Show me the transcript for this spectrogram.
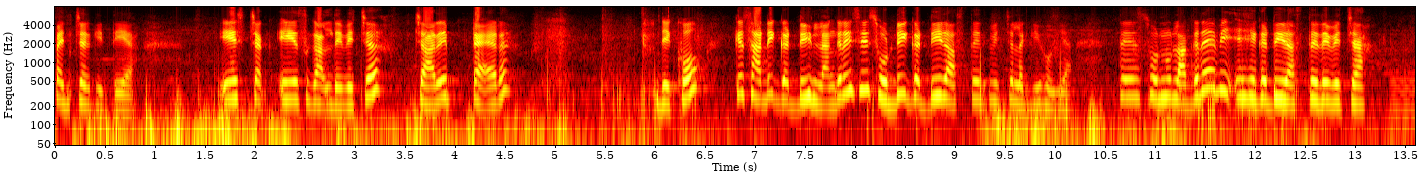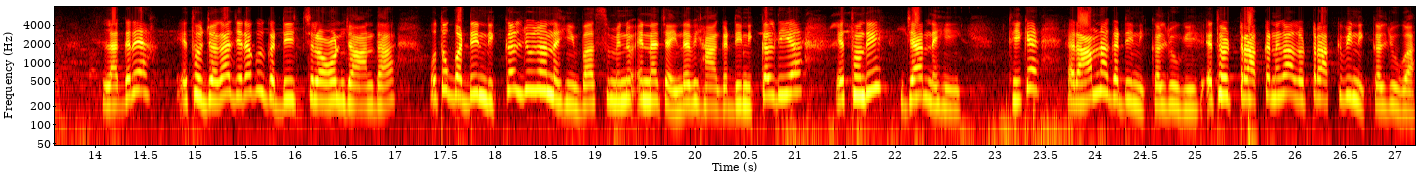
ਪੈਂਚਰ ਕੀਤੇ ਆ। ਇਸ ਚੱਕ, ਇਸ ਗੱਲ ਦੇ ਵਿੱਚ ਚਾਰੇ ਟਾਇਰ ਦੇਖੋ ਕਿ ਸਾਡੀ ਗੱਡੀ ਲੰਘ ਰਹੀ ਸੀ ਤੁਹਾਡੀ ਗੱਡੀ ਰਸਤੇ ਦੇ ਵਿੱਚ ਲੱਗੀ ਹੋਈ ਆ। ਤੇ ਤੁਹਾਨੂੰ ਲੱਗ ਰਿਹਾ ਵੀ ਇਹ ਗੱਡੀ ਰਸਤੇ ਦੇ ਵਿੱਚ ਆ। ਲੱਗ ਰਿਹਾ? ਇਥੋਂ ਜਗ੍ਹਾ ਜਿਹੜਾ ਕੋਈ ਗੱਡੀ ਚਲਾਉਣ ਜਾਣਦਾ ਉਹ ਤੋਂ ਗੱਡੀ ਨਿਕਲ ਜੂ ਜਾਂ ਨਹੀਂ? ਬਸ ਮੈਨੂੰ ਇੰਨਾ ਚਾਹੀਦਾ ਵੀ ਹਾਂ, ਗੱਡੀ ਨਿਕਲਦੀ ਆ, ਇੱਥੋਂ ਦੀ ਜਾਂ ਨਹੀਂ? ਠੀਕ ਹੈ? ਆਰਾਮ ਨਾਲ ਗੱਡੀ ਨਿਕਲ ਜੂਗੀ। ਇੱਥੋਂ ਟਰੱਕ ਨਗਾ ਲਓ, ਟਰੱਕ ਵੀ ਨਿਕਲ ਜੂਗਾ।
